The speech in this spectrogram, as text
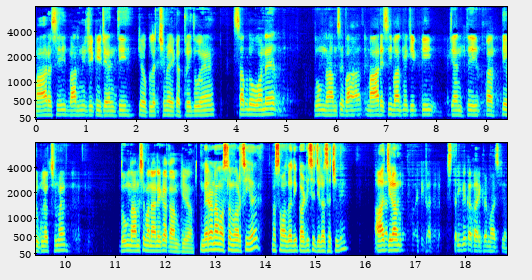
महर्षि वाल्मीकि जी की जयंती के उपलक्ष्य में एकत्रित हुए हैं। सब लोगों ने धूमधाम से महर्षि वाल्मीकि जी की जयंती पर के उपलक्ष्य में धूमधाम से मनाने का काम किया। मेरा नाम असलम वारसी है। मैं समाजवादी पार्टी से जिला सचिव हूँ। आज जिला इस तरीके का कार्यक्रम आज किया।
